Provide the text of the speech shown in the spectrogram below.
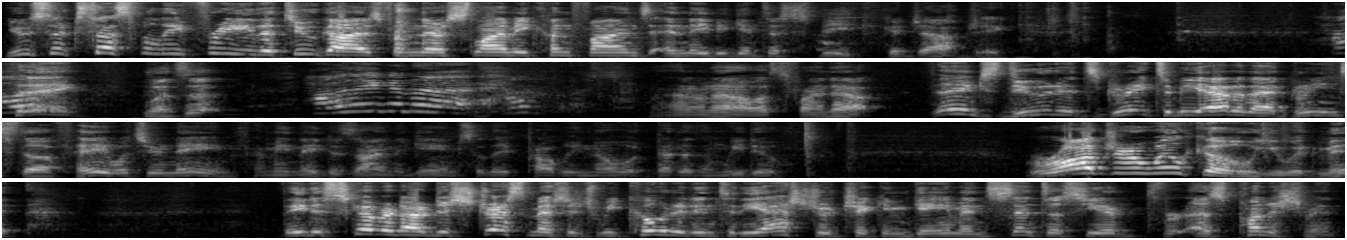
You successfully free the two guys from their slimy confines and they begin to speak. Good job, Jake. How, Thank. What's up? how are they gonna help us? I don't know. Let's find out. Thanks, dude. It's great to be out of that green stuff. Hey, what's your name? I mean, they designed the game, so they probably know it better than we do. Roger Wilco, you admit. They discovered our distress message we coded into the Astro Chicken game and sent us here for, as punishment.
